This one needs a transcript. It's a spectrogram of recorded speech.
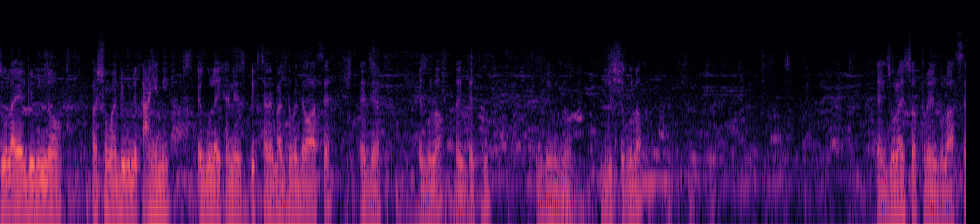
জুলাইয়ের বিভিন্ন সময় বিভিন্ন কাহিনী এগুলো এখানে পিকচারের মাধ্যমে দেওয়া আছে। এই যে এগুলো এই দেখুন বিভিন্ন দৃশ্যগুলো। এই জুলাই চত্বরে এগুলো আছে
